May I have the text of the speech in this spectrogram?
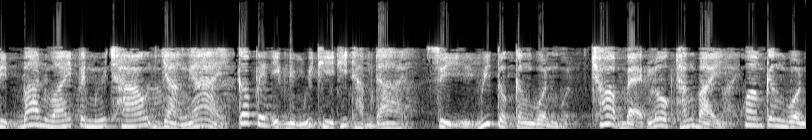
ติดบ้านไว้เป็นมื้อเช้าอย่างง่าย ก็เป็นอีกหนึ่งวิธีที่ทำได้ 4. วิตกกังวล ชอบแบกโลกทั้งใบ ความกังวล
